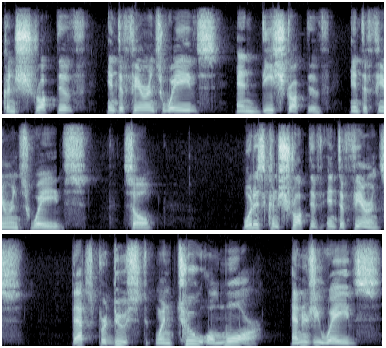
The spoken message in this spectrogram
constructive interference waves and destructive interference waves. So, what is constructive interference? That's produced when two or more energy waves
